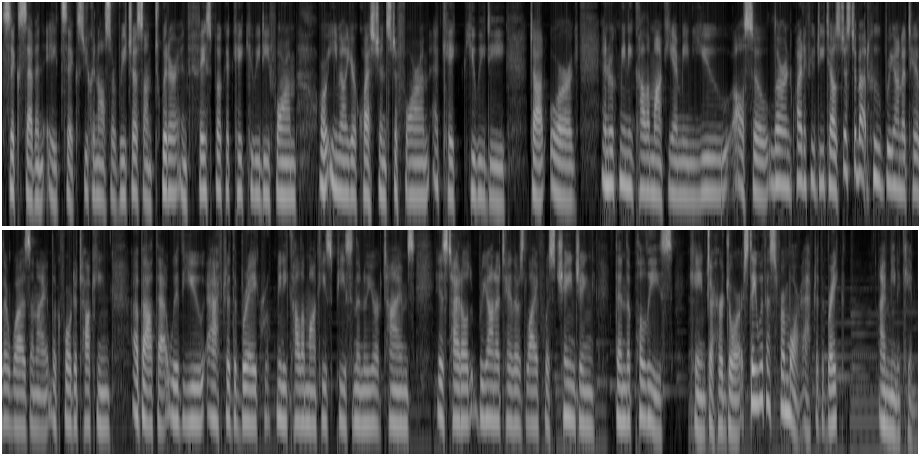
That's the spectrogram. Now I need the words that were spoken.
6786. You can also reach us on Twitter and Facebook at KQED Forum or email your questions to forum at kqed.org. And Rukmini Callimachi, I mean, you also learned quite a few details just about who Breonna Taylor was, and I look forward to talking about that with you after the break. Rukmini Callimachi's piece in the New York Times is titled Breonna Taylor's Life Was Changing, Then the Police Came to Her Door. Stay with us for more after the break. I'm Mina Kim.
